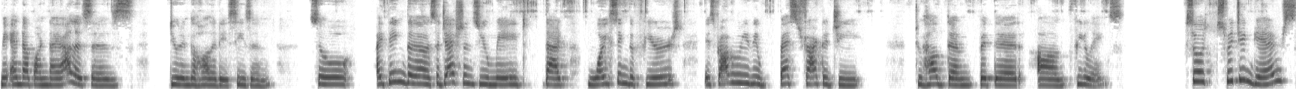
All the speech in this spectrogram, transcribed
may end up on dialysis during the holiday season. So I think the suggestions you made that voicing the fears is probably the best strategy to help them with their um, feelings. So switching gears,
